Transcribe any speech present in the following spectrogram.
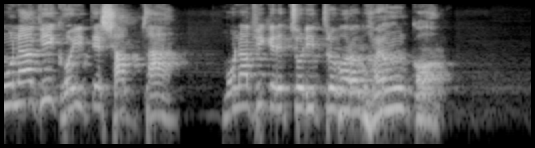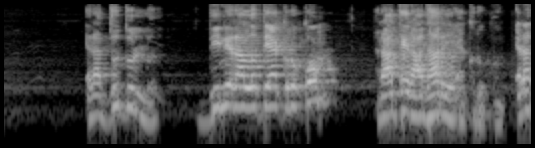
মোনাফিক হইতে সাবধান। মোনাফিকের চরিত্র বড় ভয়ঙ্কর। এরা দুতুল্য দিনের আলোতে একরকম, রাতের আধারে একরকম। এরা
